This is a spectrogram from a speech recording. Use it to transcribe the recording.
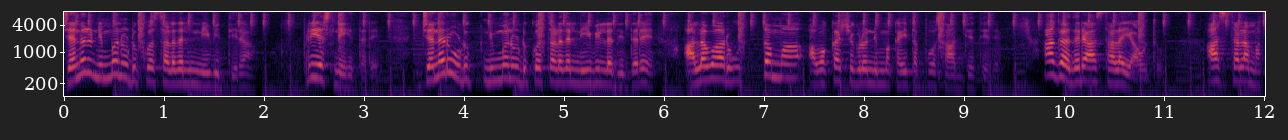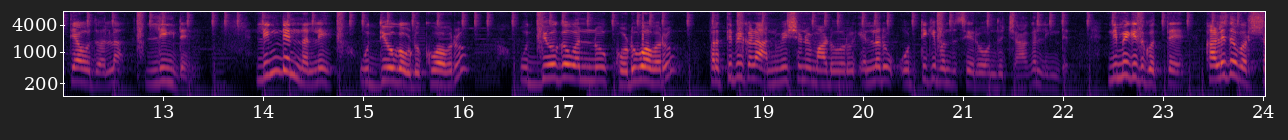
ಜನರು ನಿಮ್ಮನ್ನು ಹುಡುಕುವ ಸ್ಥಳದಲ್ಲಿ ನೀವಿದ್ದೀರಾ? ಪ್ರಿಯ ಸ್ನೇಹಿತರೆ, ಜನರು ಹುಡುಕ್ ನಿಮ್ಮನ್ನು ಹುಡುಕುವ ಸ್ಥಳದಲ್ಲಿ ನೀವಿಲ್ಲದಿದ್ದರೆ ಹಲವಾರು ಉತ್ತಮ ಅವಕಾಶಗಳು ನಿಮ್ಮ ಕೈ ತಪ್ಪುವ ಸಾಧ್ಯತೆ ಇದೆ. ಹಾಗಾದರೆ ಆ ಸ್ಥಳ ಯಾವುದು? ಆ ಸ್ಥಳ ಮತ್ಯಾವುದು ಅಲ್ಲ? ಲಿಂಕ್ಡೆನ್ ಲಿಂಕ್ಡೆನ್ನಲ್ಲಿ ಉದ್ಯೋಗ ಹುಡುಕುವವರು, ಉದ್ಯೋಗವನ್ನು ಕೊಡುವವರು, ಪ್ರತಿಭೆಗಳ ಅನ್ವೇಷಣೆ ಮಾಡುವವರು ಎಲ್ಲರೂ ಒಟ್ಟಿಗೆ ಬಂದು ಸೇರುವ ಒಂದು ಜಾಗ ಲಿಂಕ್ಡೆನ್ ನಿಮಗಿದು ಗೊತ್ತೇ, ಕಳೆದ ವರ್ಷ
